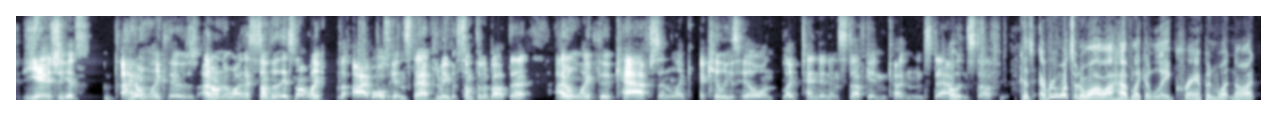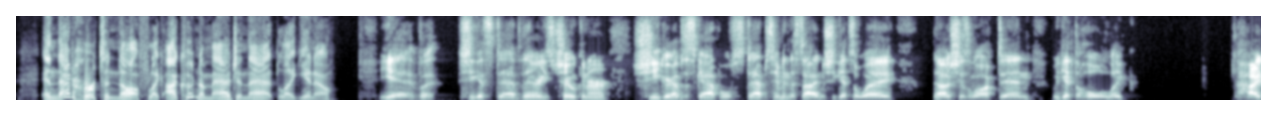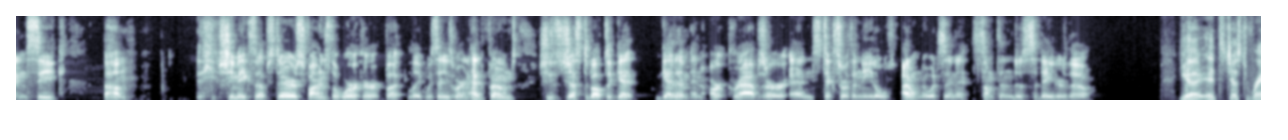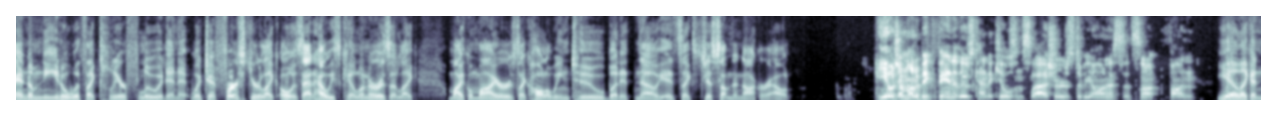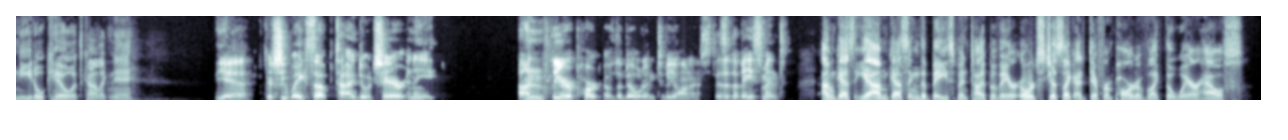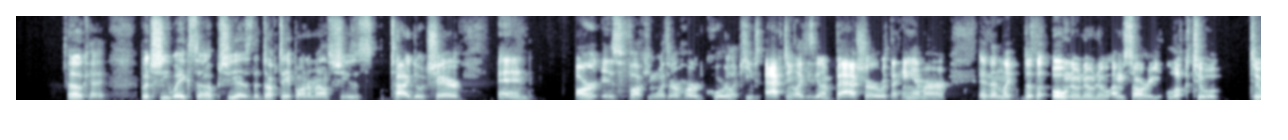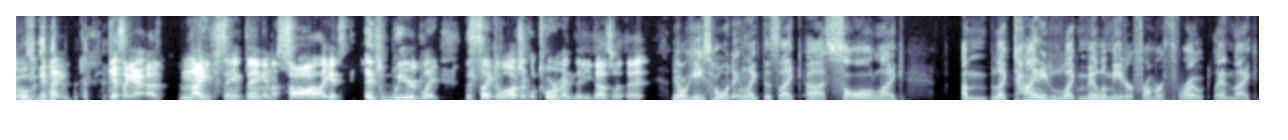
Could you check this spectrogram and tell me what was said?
Yeah, she gets. I don't like those. I don't know why. That's something. It's not like the eyeballs getting stabbed to me, but something about that. I don't like the calves and like Achilles heel and like tendon and stuff getting cut and stabbed Oh. and stuff. Because every once in a while I have like a leg cramp and whatnot, and that hurts enough. Like I couldn't imagine that, like, you know. Yeah, but she gets stabbed there. He's choking her. She grabs a scalpel, stabs him in the side, and she gets away. Uh, she's locked in. We get the whole like hide and seek. Um, he- she makes it upstairs, finds the worker, but like we said, he's wearing headphones. She's just about to get get him, and Art grabs her and sticks her with a needle. I don't know what's in it. Something to sedate her, though. Yeah, it's just random needle with like clear fluid in it, which at first you're like, oh, is that how he's killing her? Is it like Michael Myers, like Halloween 2? But it no, it's like just something to knock her out. Yeah, which I'm not a big fan of those kind of kills and slashers. To be honest, it's not fun. Yeah, like a needle kill. It's kind of like, nah. Yeah, but she wakes up tied to a chair in a unclear part of the building. To be honest, is it the basement? I'm guessing, yeah, I'm guessing the basement type of area, or it's just like a different part of like the warehouse. Okay, but she wakes up. She has the duct tape on her mouth. She's tied to a chair, and Art is fucking with her hardcore, like keeps acting like he's gonna bash her with the hammer, and then like does the oh no no no I'm sorry look to to him, Yeah. and then gets like a, a knife, same thing, and a saw. Like it's it's weird, like the psychological torment that he does with it. You know he's holding like this like uh saw like um like tiny like millimeter from her throat and like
